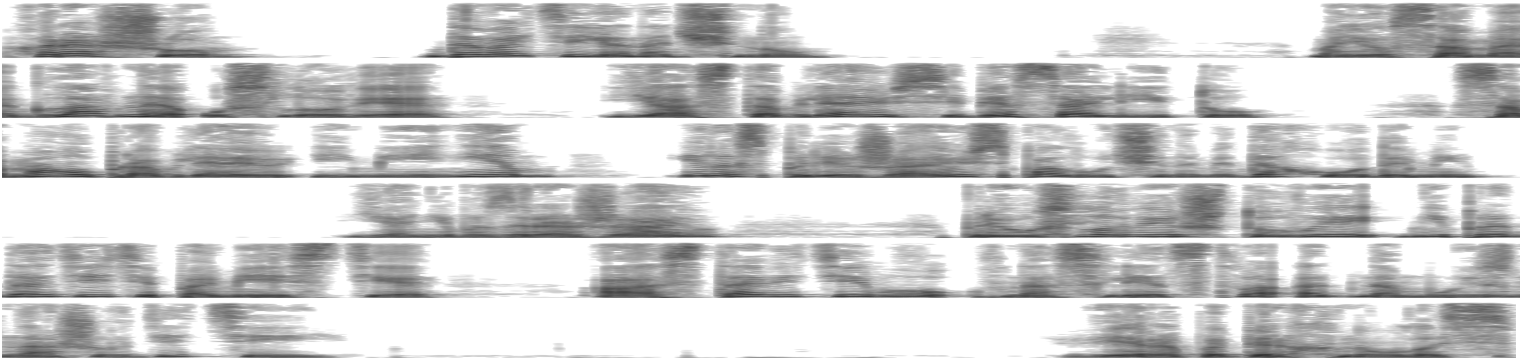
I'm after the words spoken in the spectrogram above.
Хорошо. Давайте я начну. Мое самое главное условие я оставляю себе солиту. Сама управляю имением и распоряжаюсь полученными доходами. Я не возражаю, при условии, что вы не продадите поместье, а оставите его в наследство одному из наших детей. Вера поперхнулась.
